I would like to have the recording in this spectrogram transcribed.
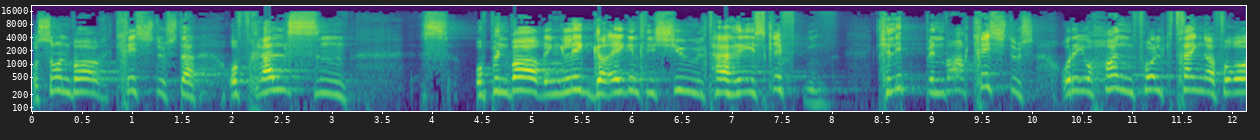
Og sånn var Kristus der. Og frelsens åpenbaring ligger egentlig skjult her i Skriften. Klippen var Kristus, og det er jo han folk trenger for å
